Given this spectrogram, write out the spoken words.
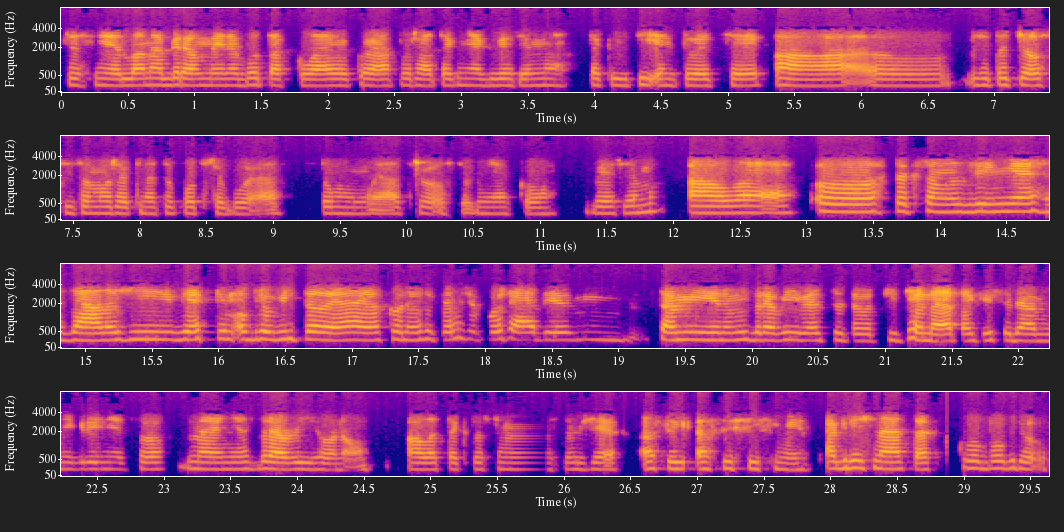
přesně jedla na gramy nebo takhle, jako já pořád tak nějak věřím takový té intuici a uh, že to tělo si samo řekne, co potřebuje. Tomu já třeba osobně jako věřím, ale uh, tak samozřejmě záleží, v jakém období to je, jako neříkám, že pořád je samý jenom zdravý věci, to určitě ne, taky si dám někdy něco méně zdravýho, no. Ale tak to si myslím, že asi, asi všichni. A když ne, tak klubok dolů.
